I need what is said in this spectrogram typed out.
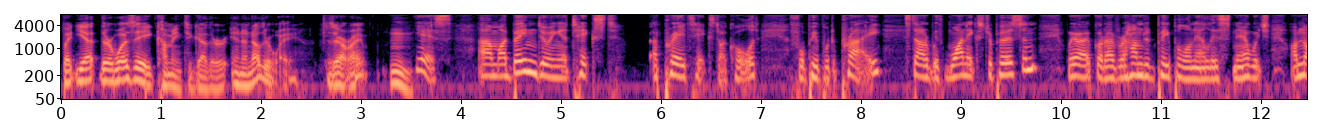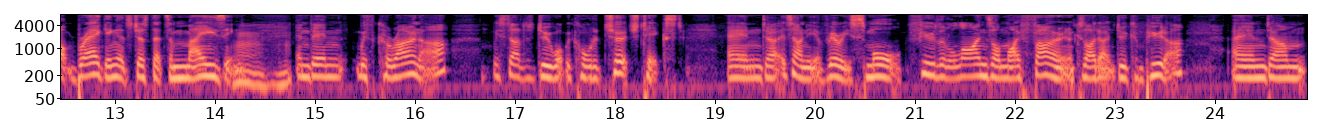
But yet there was a coming together in another way. Is that right? Yes. Um, I'd been doing a text, a prayer text, I call it, for people to pray. Started with one extra person, where I've got over 100 people on our list now, which I'm not bragging, it's just that's amazing. Mm-hmm. And then with Corona, we started to do what we called a church text. And uh, it's only a very small few little lines on my phone because I don't do computer. And um,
